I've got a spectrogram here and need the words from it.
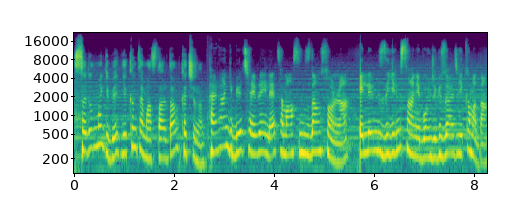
Sarılma gibi yakın temaslardan kaçının. Herhangi bir çevreyle temasımızdan sonra ellerimizi 20 saniye boyunca güzelce yıkamadan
